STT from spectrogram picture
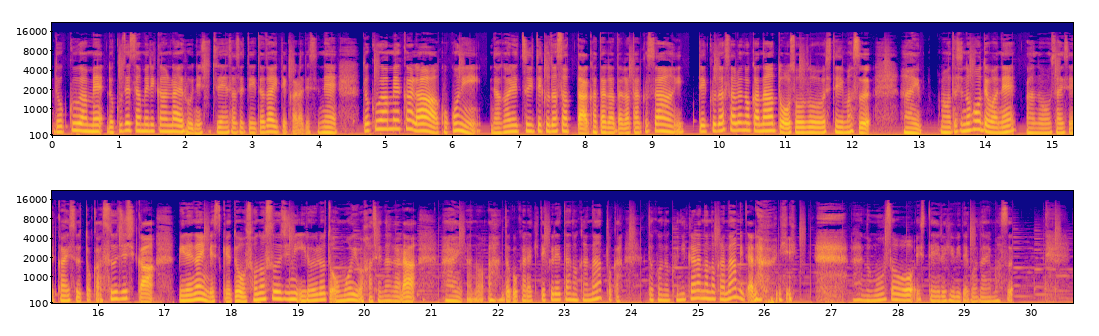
毒アメ、毒舌アメリカンライフに出演させていただいてからですね、毒アメからここに流れ着いてくださった方々がたくさんいてくださるのかなと想像しています。はい。まあ私の方ではね、あの、再生回数とか数字しか見れないんですけど、その数字にいろいろと思いを馳せながら、はい、あの、あ、どこから来てくれたのかなとか、どこの国からなのかなみたいな風に あの、妄想をしている日々でございます。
